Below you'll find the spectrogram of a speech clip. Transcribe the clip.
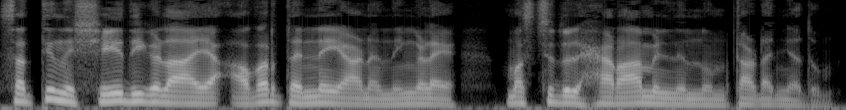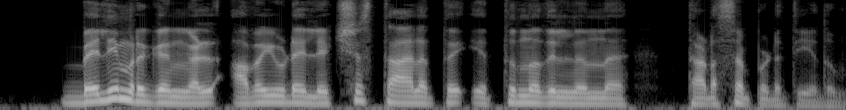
സത്യനിഷേധികളായ അവർ തന്നെയാണ് നിങ്ങളെ മസ്ജിദുൽ ഹറാമിൽ നിന്നും തടഞ്ഞതും. ബലിമൃഗങ്ങൾ അവയുടെ ലക്ഷ്യസ്ഥാനത്ത് എത്തുന്നതിൽ നിന്ന് തടസ്സപ്പെടുത്തിയതും.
